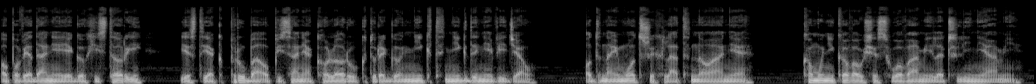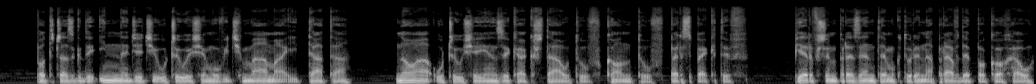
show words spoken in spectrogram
Opowiadanie jego historii jest jak próba opisania koloru, którego nikt nigdy nie widział. Od najmłodszych lat Noa nie komunikował się słowami, lecz liniami. Podczas gdy inne dzieci uczyły się mówić mama i tata, Noa uczył się języka kształtów, kątów, perspektyw. Pierwszym prezentem, który naprawdę pokochał,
